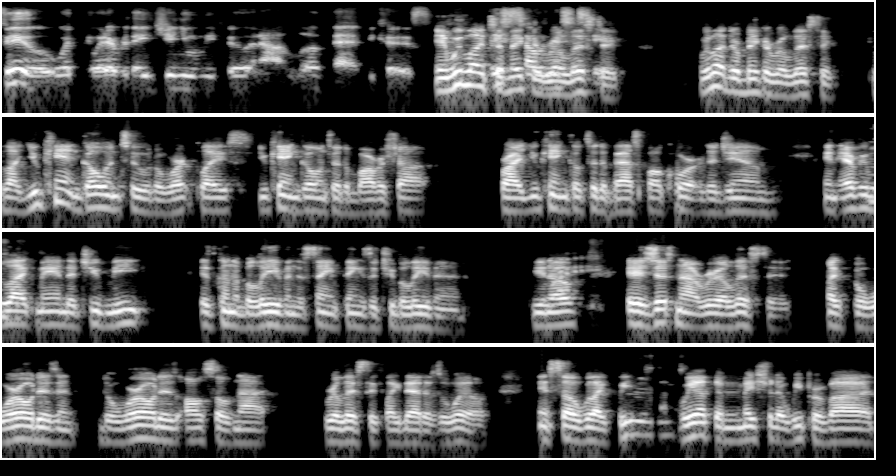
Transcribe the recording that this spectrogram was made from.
feel, whatever they genuinely feel, and I love that because and we like to make so it realistic. Necessary. We like to make it realistic. Like you can't go into the workplace, you can't go into the barbershop, right? You can't go to the basketball court or the gym, and every mm-hmm. black man that you meet is going to believe in the same things that you believe in. You know, right. it's just not realistic. Like the world isn't. The world is also not realistic like that as well. And so, like we mm-hmm. we have to make sure that we provide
